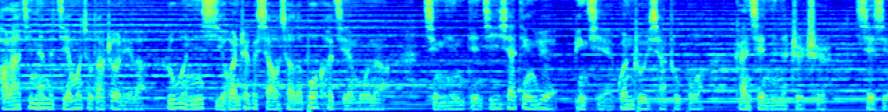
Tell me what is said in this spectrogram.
好了，今天的节目就到这里了。如果您喜欢这个小小的播客节目呢，请您点击一下订阅，并且关注一下主播，感谢您的支持，谢谢。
